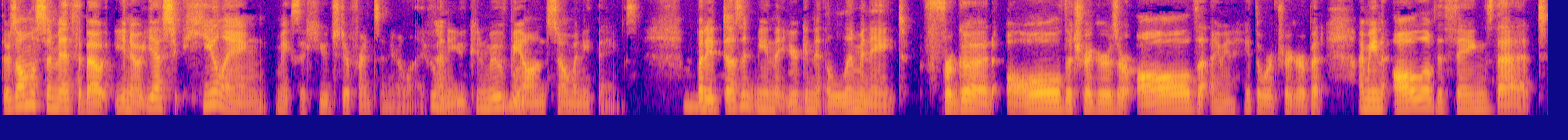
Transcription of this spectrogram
there's almost a myth about, you know, yes, healing makes a huge difference in your life mm-hmm. and you can move mm-hmm. beyond so many things. Mm-hmm. But it doesn't mean that you're going to eliminate for good all the triggers or all the I mean, I hate the word trigger, but I mean all of the things that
